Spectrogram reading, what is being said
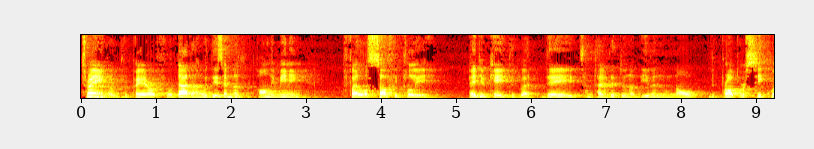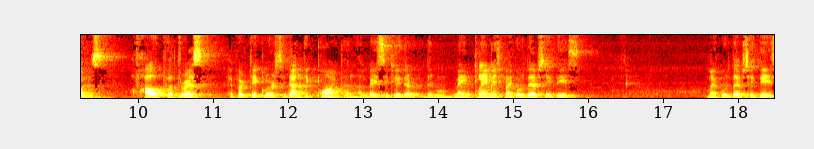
trained or prepared for that. And with this, I'm not only meaning philosophically educated, but they sometimes they do not even know the proper sequence of how to address a particular Siddhantic point. And, and basically, the, the main claim is my Gurudev said this. My Gurudev said this.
